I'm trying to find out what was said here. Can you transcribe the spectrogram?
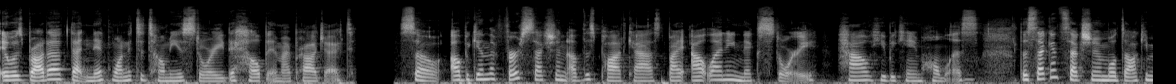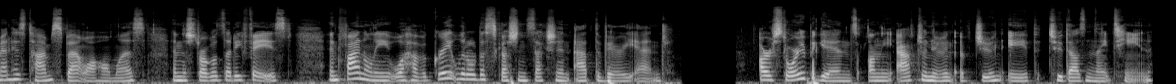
it was brought up that Nick wanted to tell me his story to help in my project. So, I'll begin the first section of this podcast by outlining Nick's story, how he became homeless. The second section will document his time spent while homeless and the struggles that he faced. And finally, we'll have a great little discussion section at the very end. Our story begins on the afternoon of June 8th, 2019.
